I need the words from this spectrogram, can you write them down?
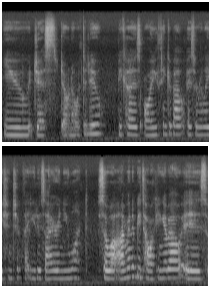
you just don't know what to do because all you think about is a relationship that you desire and you want. So what I'm going to be talking about is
